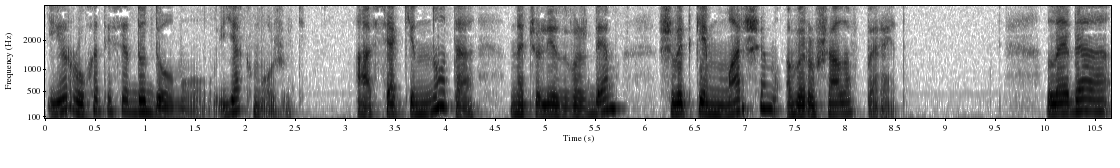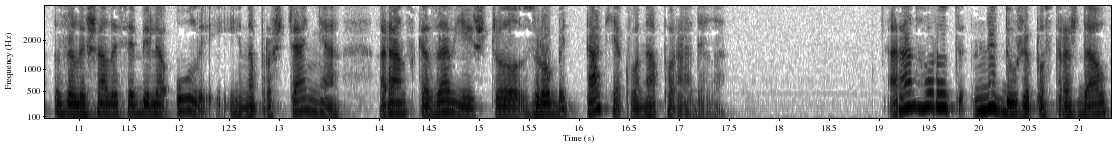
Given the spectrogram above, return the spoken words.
і рухатися додому, як можуть. А вся кіннота на чолі з вождем швидким маршем вирушала вперед. Леда залишалася біля Ули, і на прощання Ран сказав їй, що зробить так, як вона порадила. Рангород не дуже постраждав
